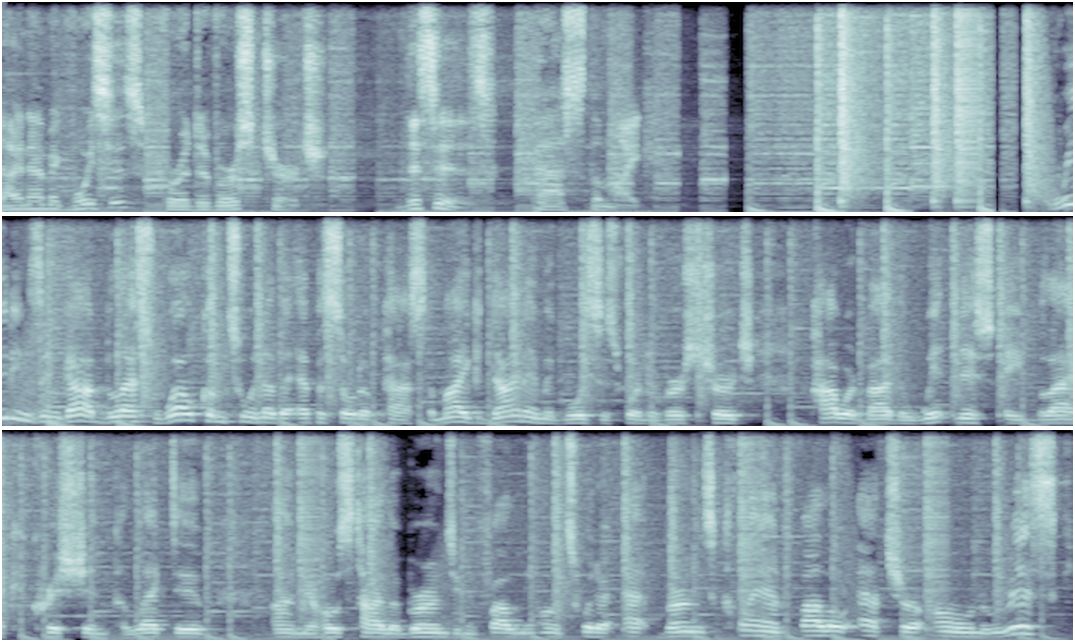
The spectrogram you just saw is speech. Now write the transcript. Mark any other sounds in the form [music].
dynamic voices for a diverse church. This is Pass the Mic. Greetings and God bless. Welcome to another episode of Pass the Mic, Dynamic Voices for a Diverse Church, powered by The Witness, a black Christian collective. I'm your host, Tyler Burns. You can follow me on Twitter at Burns Clan. Follow at your own risk.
